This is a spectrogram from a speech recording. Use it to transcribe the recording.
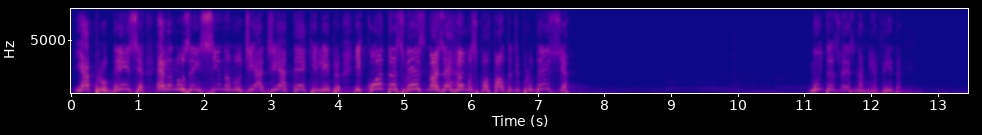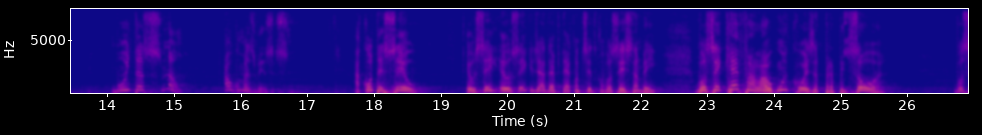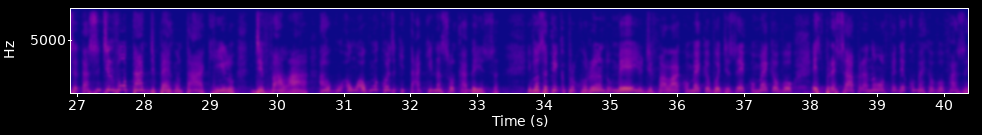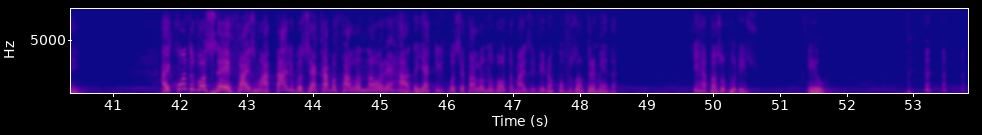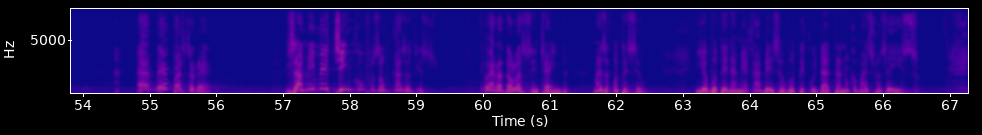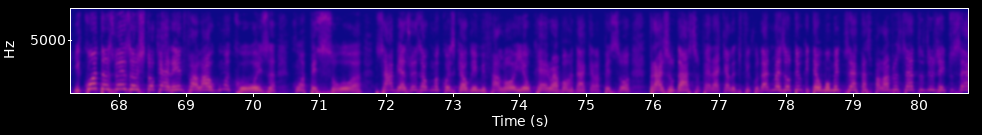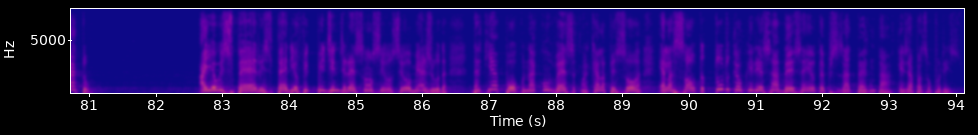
E a prudência, ela nos ensina no dia a dia a ter equilíbrio. E quantas vezes nós erramos por falta de prudência? Muitas vezes na minha vida, muitas não, algumas vezes. Aconteceu, eu sei, eu sei que já deve ter acontecido com vocês também. Você quer falar alguma coisa para a pessoa, você está sentindo vontade de perguntar aquilo, de falar, algum, alguma coisa que está aqui na sua cabeça. E você fica procurando um meio de falar como é que eu vou dizer, como é que eu vou expressar para não ofender, como é que eu vou fazer. Aí quando você faz um atalho, você acaba falando na hora errada. E aquilo que você falou não volta mais e vira uma confusão tremenda. Quem já passou por isso? Eu. é mesmo, pastor? É. Já me meti em confusão por causa disso. Eu era adolescente ainda, mas aconteceu. E eu botei na minha cabeça, eu vou ter cuidado para nunca mais fazer isso. E quantas vezes eu estou querendo falar alguma coisa com a pessoa, sabe? Às vezes alguma coisa que alguém me falou e eu quero abordar aquela pessoa para ajudar a superar aquela dificuldade, mas eu tenho que ter o momento certo, as palavras certas e o jeito certo. Aí eu espero, espero, e eu fico pedindo direção ao Senhor. Senhor, me ajuda. Daqui a pouco, na conversa com aquela pessoa, ela solta tudo que eu queria saber sem eu ter precisado perguntar. Quem já passou por isso?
